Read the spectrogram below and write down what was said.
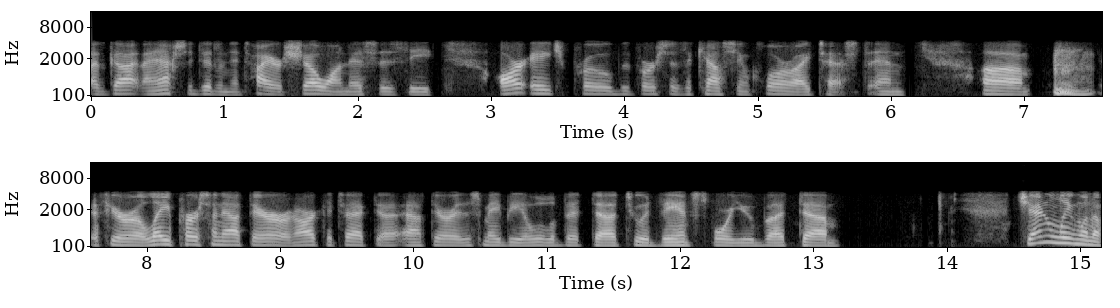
have got, and I actually did an entire show on this, is the RH probe versus the calcium chloride test. And um, if you're a layperson out there or an architect uh, out there, this may be a little bit too advanced for you, but um, Generally, when a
